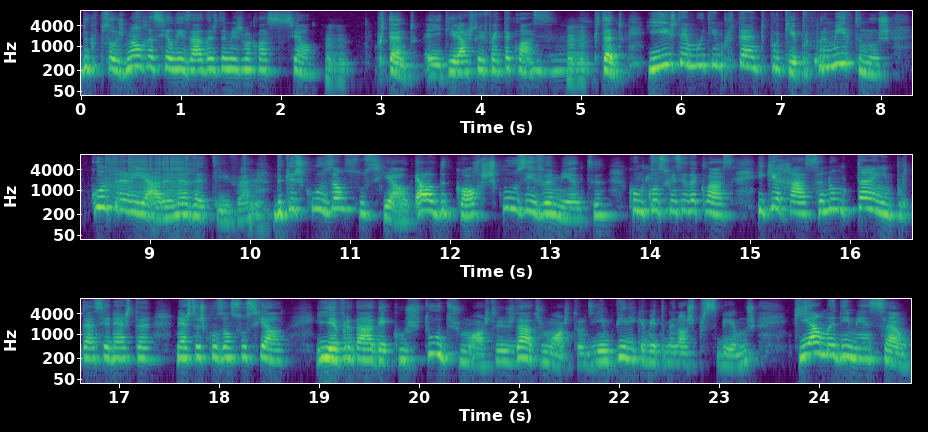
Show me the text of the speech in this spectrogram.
do que pessoas não racializadas da mesma classe social. Uhum. Portanto, aí tiraste o efeito da classe. Uhum. Portanto, e isto é muito importante. Porquê? Porque permite-nos contrariar a narrativa de que a exclusão social ela decorre exclusivamente como consequência da classe e que a raça não tem importância nesta, nesta exclusão social. E a verdade é que os estudos mostram, e os dados mostram, e empiricamente também nós percebemos, que há uma dimensão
